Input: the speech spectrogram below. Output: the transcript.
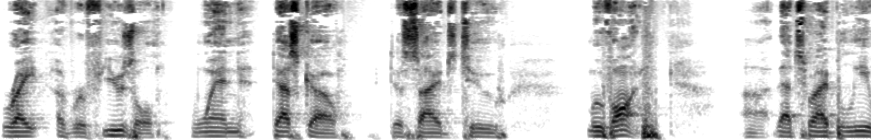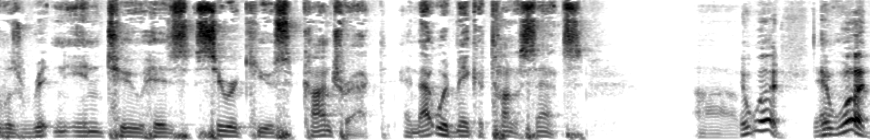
right of refusal when Desko decides to move on. Uh, that's what I believe was written into his Syracuse contract, and that would make a ton of sense. It would. It would.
